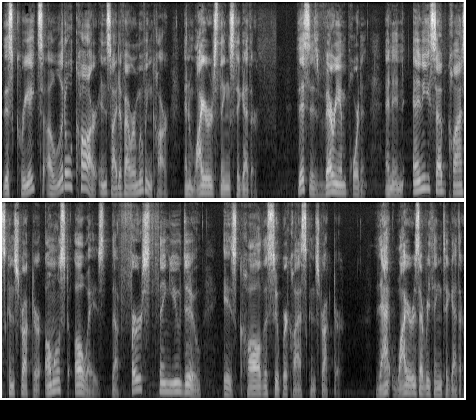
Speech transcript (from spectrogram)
this creates a little car inside of our moving car and wires things together. This is very important, and in any subclass constructor, almost always the first thing you do is call the superclass constructor. That wires everything together.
